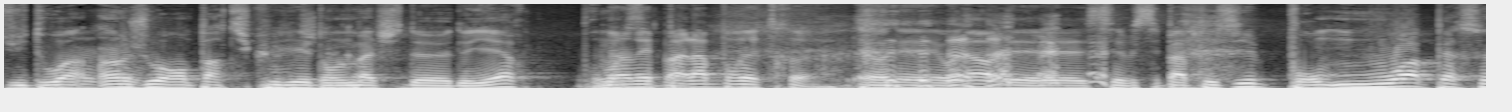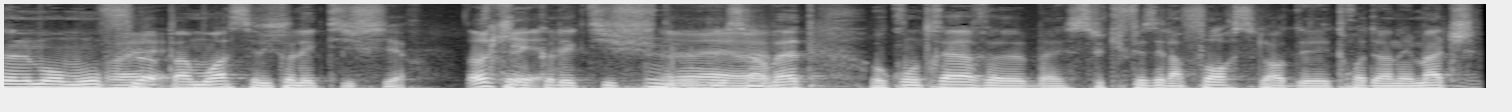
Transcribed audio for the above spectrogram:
du doigt un joueur en particulier dans le match de, de hier. Pour Mais moi, on n'est pas là pour être. on est- voilà, on est- c'est c'est pas possible. Pour moi personnellement, mon flop Ouais. à moi, c'est le collectif hier. Ok. C'est le collectif de, de Ouais, ouais. Servette. Au contraire, euh, bah, ce qui faisait la force lors des trois derniers matchs,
